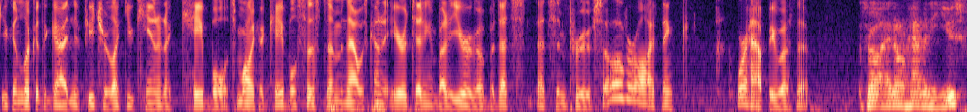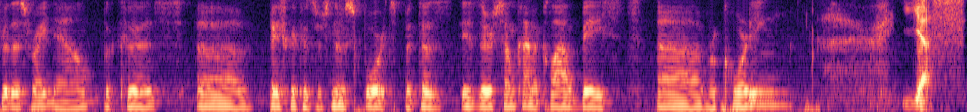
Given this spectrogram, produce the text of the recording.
you can look at the guide in the future like you can in a cable. It's more like a cable system, and that was kind of irritating about a year ago, but that's that's improved. So overall, I think we're happy with it. So I don't have any use for this right now because uh, basically because there's no sports. But does is there some kind of cloud-based uh, recording? Yes,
